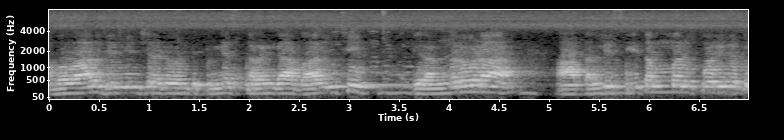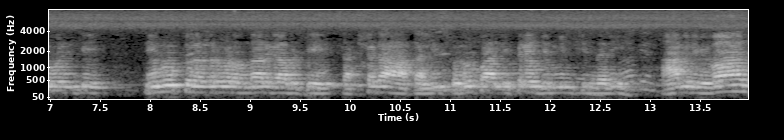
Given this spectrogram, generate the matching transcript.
అమ్మవారు జన్మించినటువంటి పుణ్యస్థలంగా భావించి మీరందరూ కూడా ఆ తల్లి సీతమ్మను కోరినటువంటి శ్రీమూర్తులందరూ కూడా ఉన్నారు కాబట్టి చక్కగా ఆ తల్లి స్వరూపాన్ని ఇక్కడే జన్మించిందని ఆమెను వివాహం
